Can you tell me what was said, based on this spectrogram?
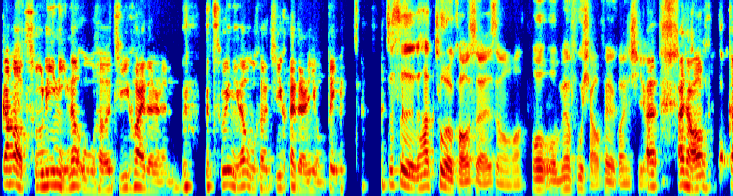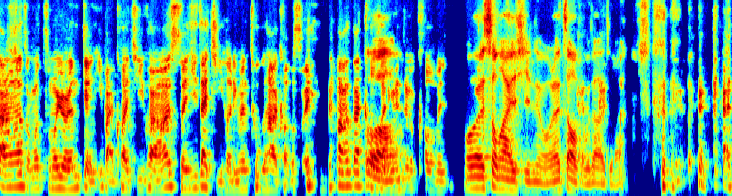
刚好处理你那五盒鸡块的人，处理你那五盒鸡块的人有病。这是他吐了口水还是什么吗？我我没有付小费的关系他哦。他想要干他怎么怎么有人点一百块鸡块，然后随机在几盒里面吐他的口水，然后在口水里面就有 COVID。我来送爱心的，我来造福大家。看，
